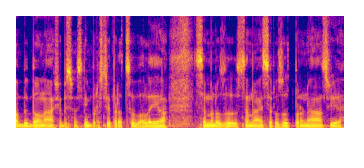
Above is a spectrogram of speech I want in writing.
aby byl náš, aby jsme s ním prostě pracovali a jsem, rozhod, jsem rád, se rozhodl pro nás, že, a,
